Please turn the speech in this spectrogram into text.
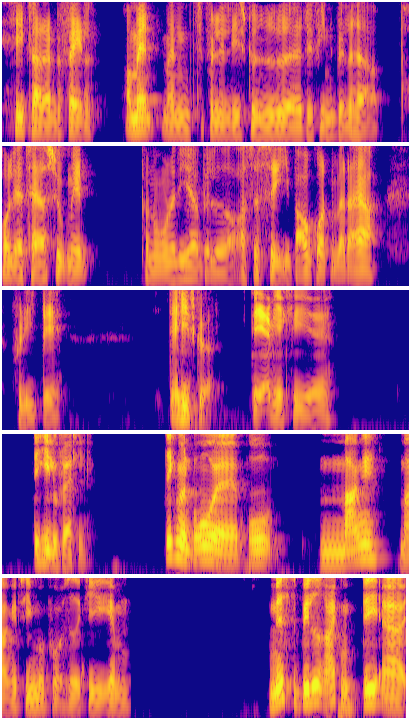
helt klart anbefale og men man selvfølgelig lige skal nyde øh, det fine billede her, prøv lige at tage og zoome ind på nogle af de her billeder, og så se i baggrunden, hvad der er, fordi det, det er helt skørt. Det er virkelig, øh, det er helt ufatteligt. Det kan man bruge, øh, bruge mange, mange timer på at sidde og kigge igennem. Næste billede rækken, det er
